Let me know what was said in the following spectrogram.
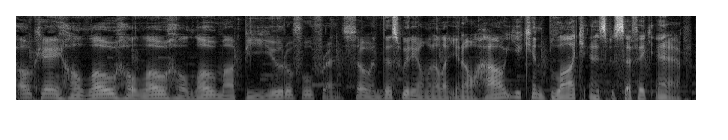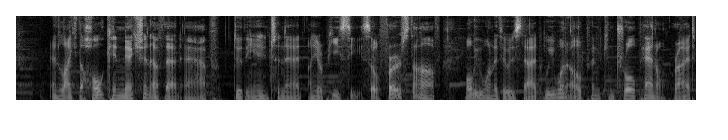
Okay, hello, hello, hello, my beautiful friends. So in this video, I'm gonna let you know how you can block a specific app and like the whole connection of that app to the internet on your PC. So first off, what we wanna do is that we wanna open control panel, right?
